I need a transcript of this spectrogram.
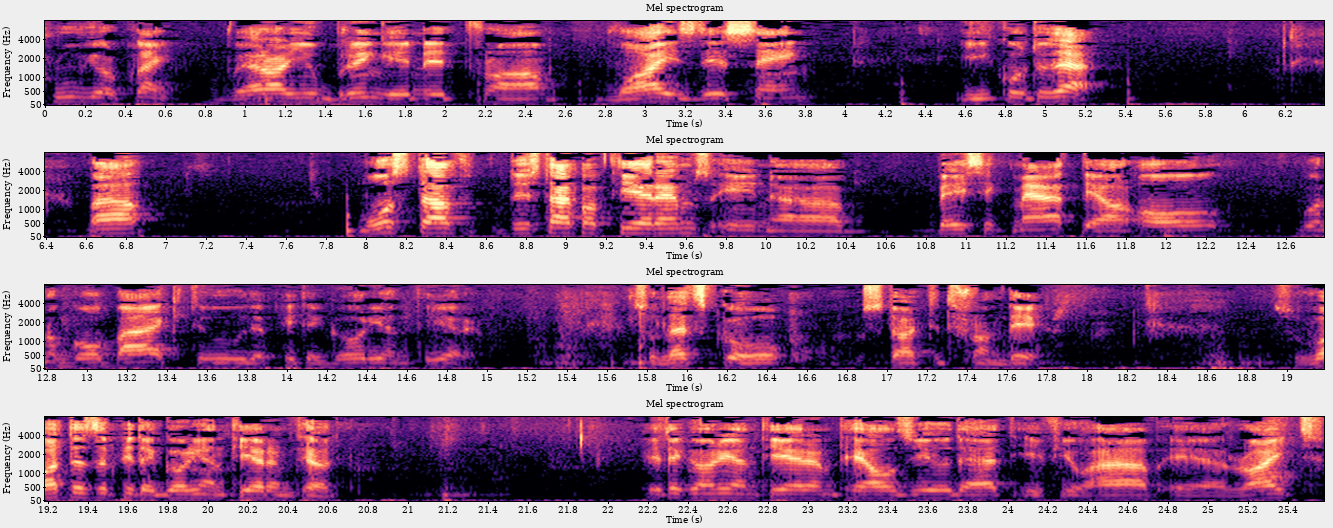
prove your claim. Where are you bringing it from? Why is this thing equal to that? Well, most of this type of theorems in uh, basic math, they are all going to go back to the Pythagorean theorem. So let's go start it from there. So what does the Pythagorean theorem tell you? Pythagorean theorem tells you that if you have a right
